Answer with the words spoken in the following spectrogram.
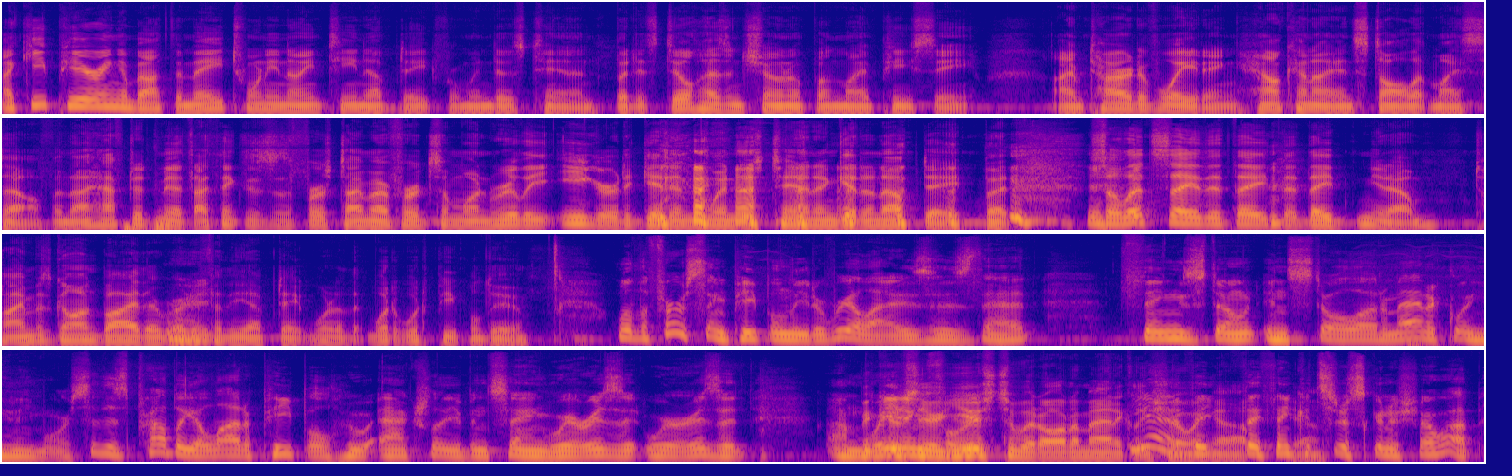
I keep hearing about the May 2019 update for Windows 10, but it still hasn't shown up on my PC. I'm tired of waiting. How can I install it myself? And I have to admit, I think this is the first time I've heard someone really eager to get into Windows 10 and get an update. But so let's say that they that they you know time has gone by, they're ready right. for the update. What, the, what what do people do? Well, the first thing people need to realize is that things don't install automatically anymore. So there's probably a lot of people who actually have been saying, "Where is it? Where is it?" I'm because they're used it. to it automatically yeah, showing they, up. They think yeah. it's just going to show up,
